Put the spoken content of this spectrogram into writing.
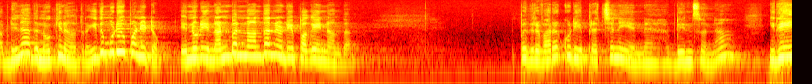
அப்படின்னா அதை நோக்கி நகர்த்துறோம். இது முடிவு பண்ணிட்டோம். என்னுடைய நண்பன் நான் தான் என்னுடைய பகை நான் தான். இப்போ இதில் வரக்கூடிய பிரச்சனை என்ன அப்படின்னு சொன்னால் இதே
